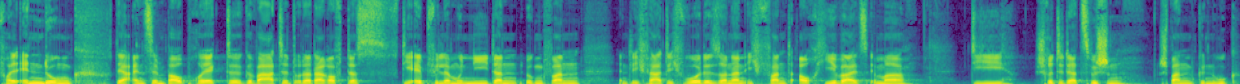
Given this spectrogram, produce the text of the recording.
Vollendung der einzelnen Bauprojekte gewartet oder darauf, dass die Elbphilharmonie dann irgendwann endlich fertig wurde, sondern ich fand auch jeweils immer die Schritte dazwischen spannend genug.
